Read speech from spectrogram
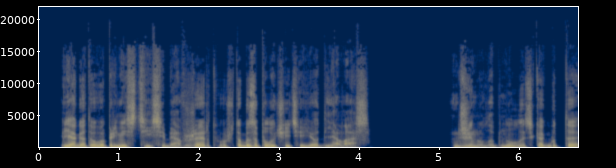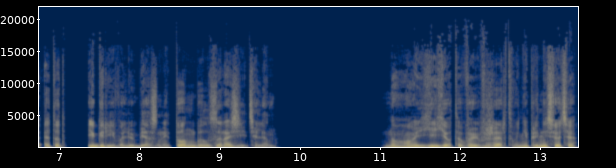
— я готова принести себя в жертву, чтобы заполучить ее для вас. Джин улыбнулась, как будто этот игриво-любезный тон был заразителен. «Но ее-то вы в жертву не принесете?»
